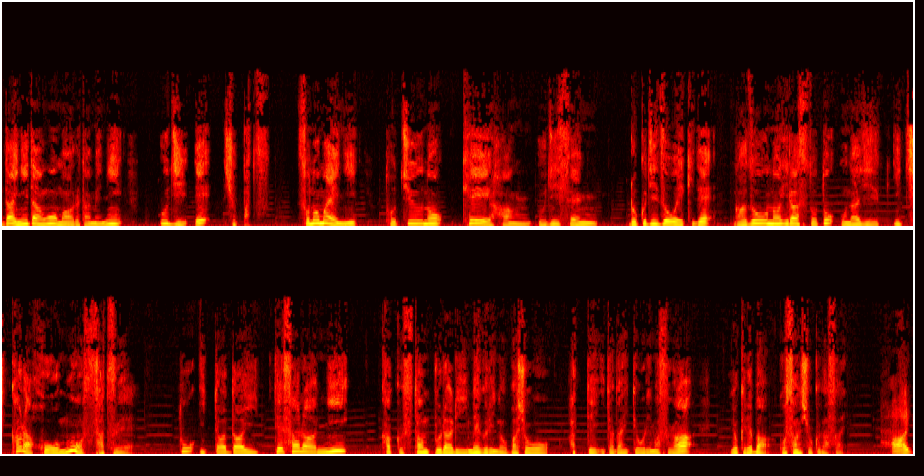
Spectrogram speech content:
第2弾を回るために宇治へ出発。その前に途中の京阪宇治線6時増駅で画像のイラストと同じ位置からホームを撮影といただいて、さらに各スタンプラリー巡りの場所を貼っていただいておりますが、よければご参照ください。はい。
